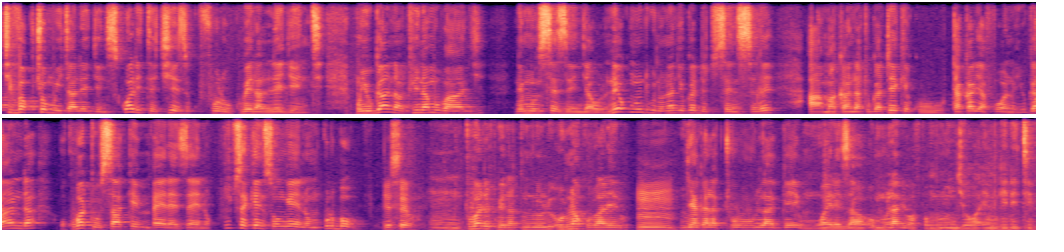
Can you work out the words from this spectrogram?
Kiva ku kyomuyita legends quality ki ezikufuula okubeera legend. Mu uganda tulinamu bangi ne mu nsi ez'enjawulo. Naye ku mulundi guno nanjogedde tusensere amakanda tugateeke ku ttaka lyaffe wano uganda okubatuusaako empeereza eno. Kutuuseko ensonga eno mukulu bob yesebo Mm, tubadde tugenda olunaku lwaleero njagala tulage omuweereza omulabi waffe omulungi owa mgd tv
